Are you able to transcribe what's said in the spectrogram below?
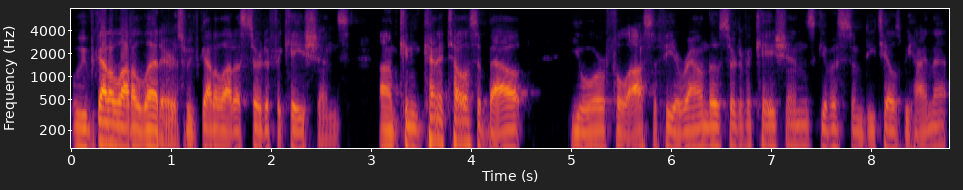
we've got a lot of letters, we've got a lot of certifications. Um, can you kind of tell us about your philosophy around those certifications? Give us some details behind that.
